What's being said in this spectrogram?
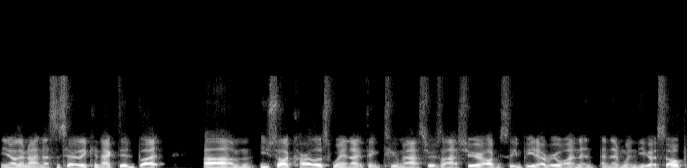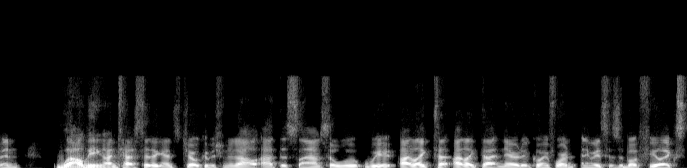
you know, they're not necessarily connected, but um, you saw Carlos win, I think, two Masters last year, obviously beat everyone and, and then win the US Open while being untested against Djokovic and Nadal at the slam. So we, we I like to I like that narrative going forward. Anyways, this is about Felix.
